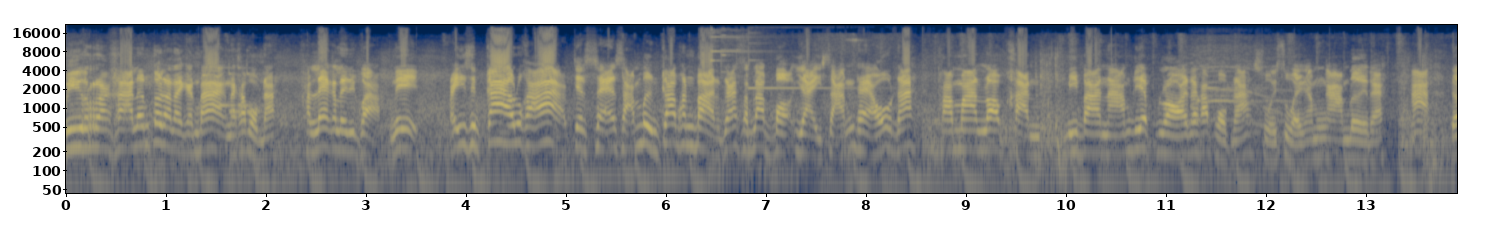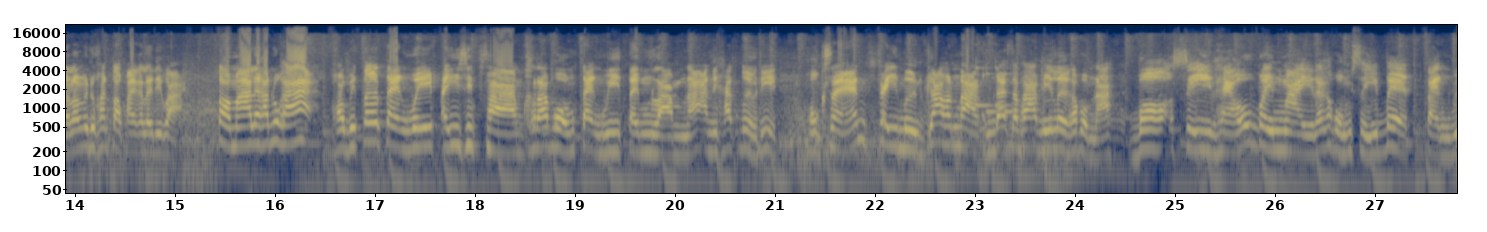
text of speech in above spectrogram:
มีราคาเริ่มต้นอะไรกันบ้างนะครับผมนะคันแรกกันเลยดีกว่านี่ ปี 19 ลูกค้า 739,000 บาทนะสำหรับเบาะใหญ่ 3 แถวนะทำมารอบคันมีบาน้ำเรียบร้อยนะครับผมนะ สวยๆ งามๆ เลยนะอะเดี๋ยวเราไปดูคันต่อไปกันเลยดีกว่า ต่อมาเลยครับลูกค้า คอมพิวเตอร์แต่ง V ปี13 ครับผมแต่ง V เต็มลำนะ อันนี้คัดตัวอยู่ที่ 649,000 บาท คุณได้สภาพนี้เลยครับผมนะ เบาะ4แถวใหม่ๆนะครับผมสีเบจแต่ง V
